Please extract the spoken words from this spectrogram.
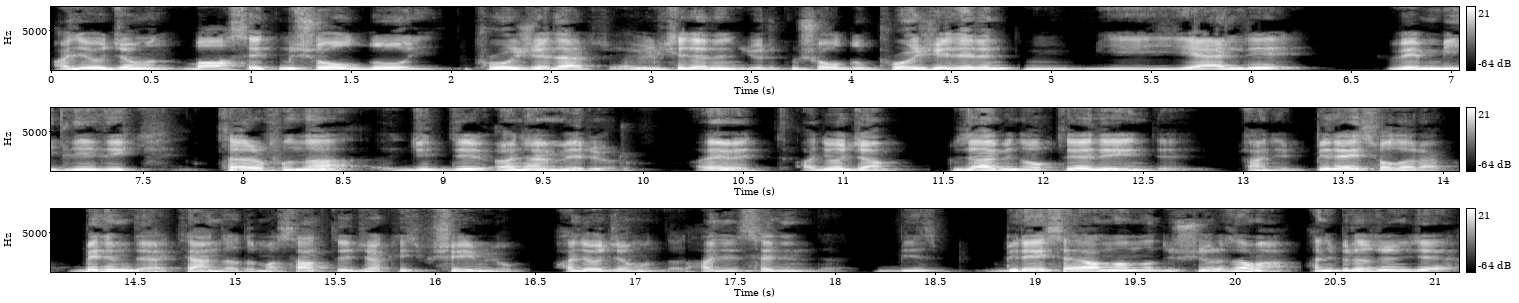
Ali Hocam'ın bahsetmiş olduğu projeler, ülkelerin yürütmüş olduğu projelerin yerli ve millilik tarafına ciddi önem veriyorum. Evet Ali Hocam güzel bir noktaya değindi. Yani bireysel olarak benim de kendi adıma saklayacak hiçbir şeyim yok. Ali hocamın da, Halil senin de. Biz bireysel anlamda düşünüyoruz ama hani biraz önce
